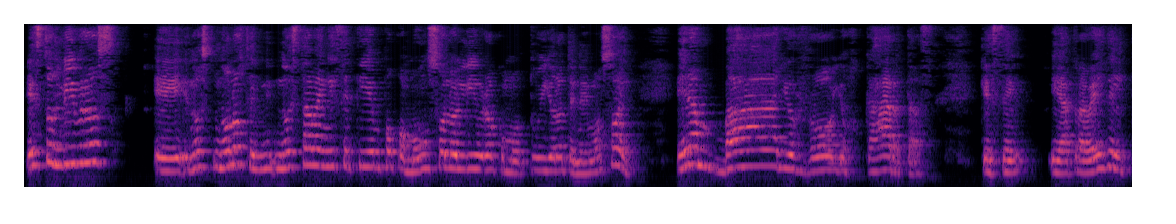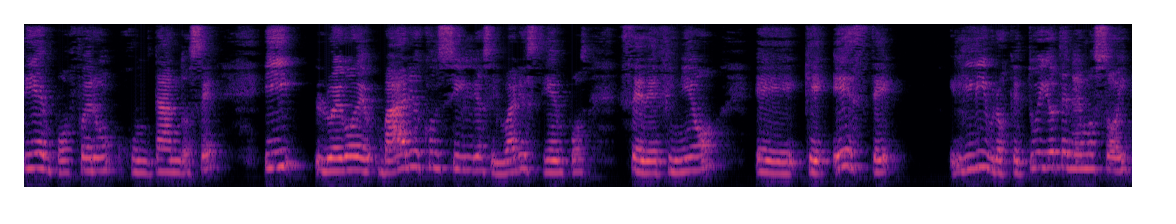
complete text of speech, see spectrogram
Estos libros eh, no, no, estaban en ese tiempo como un solo libro como tú y yo lo tenemos hoy. Eran varios rollos, cartas que se, eh, a través del tiempo fueron juntándose y luego de varios concilios y varios tiempos se definió eh, que este libros que tú y yo tenemos hoy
